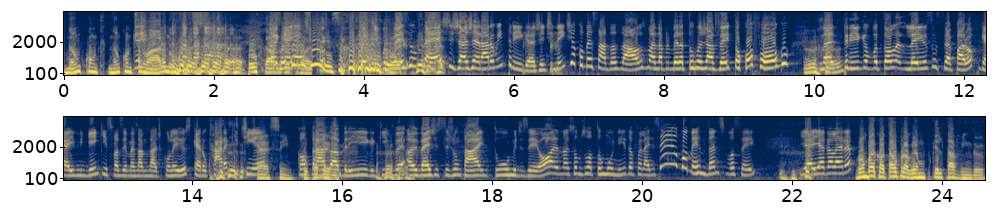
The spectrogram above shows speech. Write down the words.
Não, con- não continuaram no curso por causa prova. Foi isso. Foi tipo, fez um teste, já geraram intriga. A gente nem tinha começado as aulas, mas a primeira turma já veio, tocou fogo na intriga, botou Leilson se separou, porque aí ninguém quis fazer mais amizade com o Leilson, que era o cara que tinha É, sim, comprado a briga, que ao invés de se juntar em turma e dizer, olha, nós somos uma turma unida, foi lá e disse, é, eu vou mesmo, dane-se vocês. e aí a galera. Vamos boicotar o programa porque ele tá vindo.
